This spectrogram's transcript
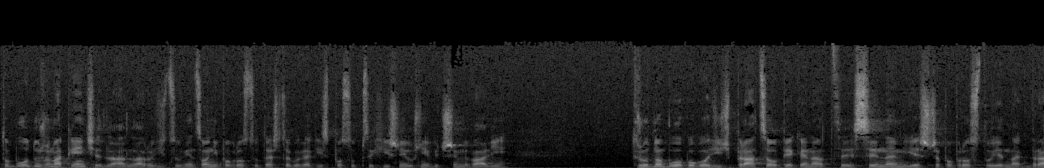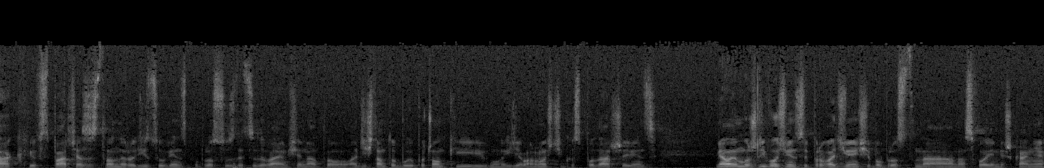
to było dużo napięcie dla, dla rodziców, więc oni po prostu też tego w jakiś sposób psychicznie już nie wytrzymywali. Trudno było pogodzić pracę, opiekę nad y, synem i jeszcze po prostu jednak brak wsparcia ze strony rodziców, więc po prostu zdecydowałem się na to, a dziś tam to były początki mojej działalności gospodarczej, więc miałem możliwość, więc wyprowadziłem się po prostu na, na swoje mieszkanie.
